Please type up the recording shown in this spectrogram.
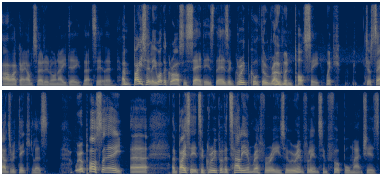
Oh, okay. I'm turning on AD. That's it then. And basically, what the grass has said is there's a group called the Roman Posse, which just sounds ridiculous. We're a posse. Uh, and basically, it's a group of Italian referees who are influencing football matches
